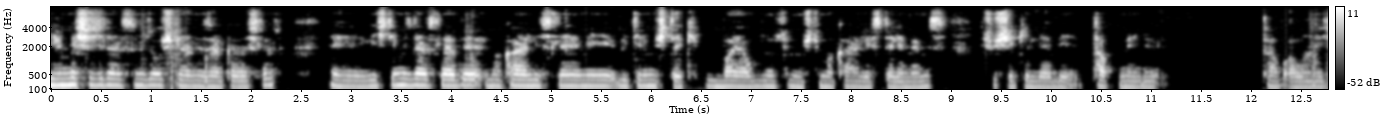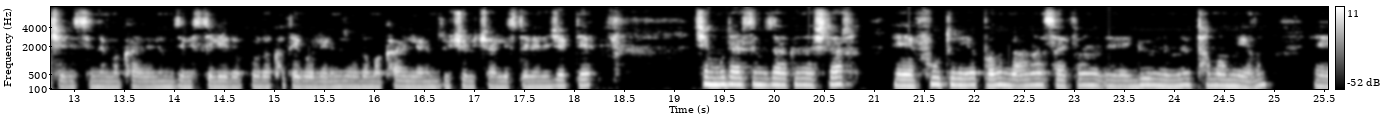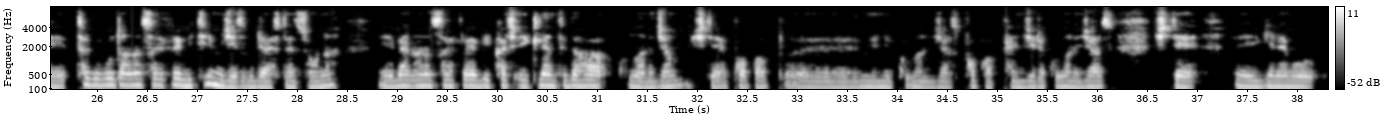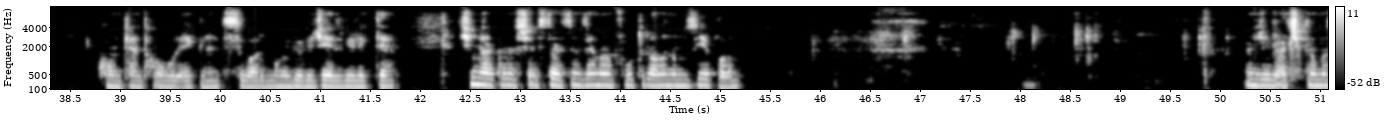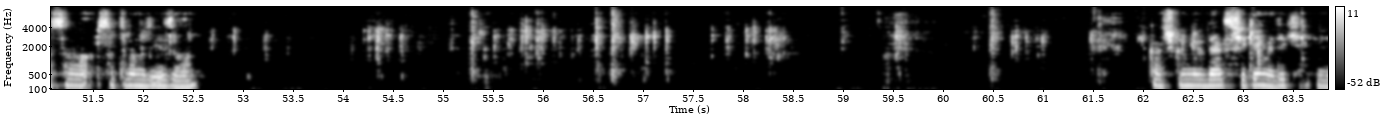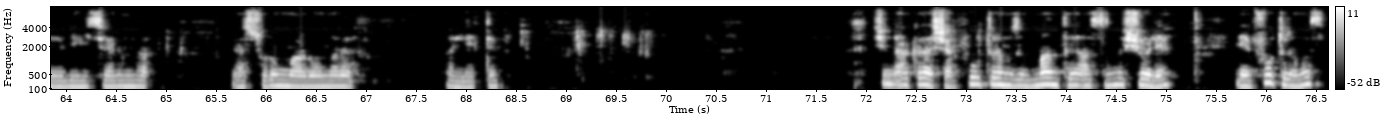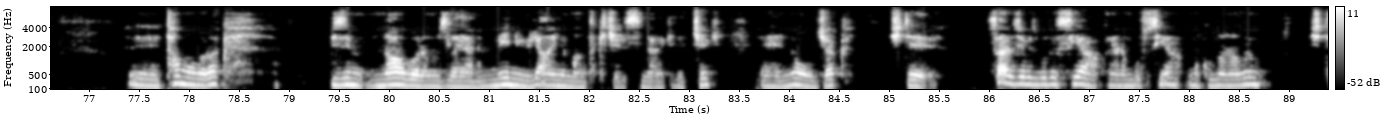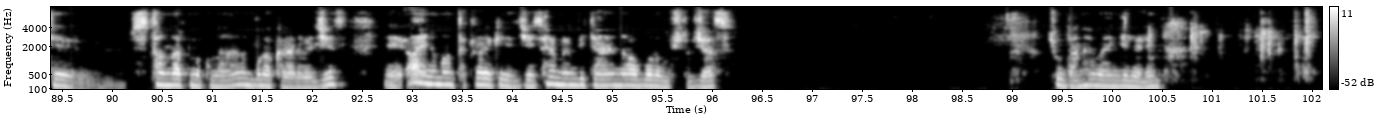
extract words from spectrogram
25. dersimize hoş geldiniz arkadaşlar. Ee, geçtiğimiz derslerde makale listelemeyi bitirmiştik. Bayağı uzun sürmüştü makale listelememiz. Şu şekilde bir tab menü tab alanı içerisinde makalelerimizi listeleyip burada kategorilerimiz, burada makalelerimiz üçer üçer listelenecekti. Şimdi bu dersimiz arkadaşlar e, footer'ı yapalım ve ana sayfanın e, görünümünü tamamlayalım. E, Tabi burada ana sayfayı bitirmeyeceğiz bu dersten sonra. E, ben ana sayfaya birkaç eklenti daha kullanacağım. İşte pop-up e, menü kullanacağız. Pop-up pencere kullanacağız. İşte e, gene bu content hover eklentisi var. Bunu göreceğiz birlikte. Şimdi arkadaşlar isterseniz hemen footer alanımızı yapalım. Önce bir açıklama satırımızı yazalım. Birkaç gündür ders çekemedik. Ee, bilgisayarımda biraz sorun vardı. Onları hallettim. Şimdi arkadaşlar footer'ımızın mantığı aslında şöyle. E, footer'ımız e, tam olarak bizim navbarımızla yani menüyle aynı mantık içerisinde hareket edecek. E, ne olacak? İşte sadece biz burada siyah yani bu siyah mı kullanalım işte standart mı kullanalım buna karar vereceğiz. E, aynı mantıkla hareket edeceğiz. Hemen bir tane navbar oluşturacağız. Şuradan hemen gelelim.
